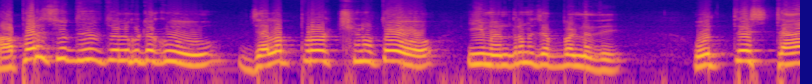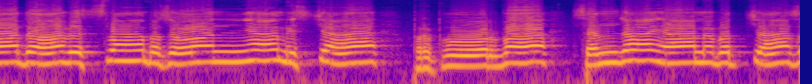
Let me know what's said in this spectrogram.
అపరిశుద్ధత తొలుగుటకు జలప్రోక్షణతో ఈ మంత్రము చెప్పబడినది. ఉత్తిష్టాద విశ్వాపసోన్యామిశ్చ ప్రపూర్వ సంజాయామి వత్యాస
